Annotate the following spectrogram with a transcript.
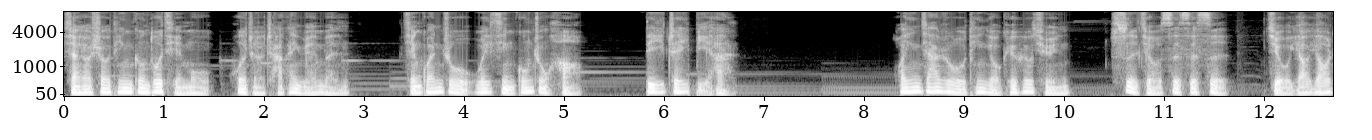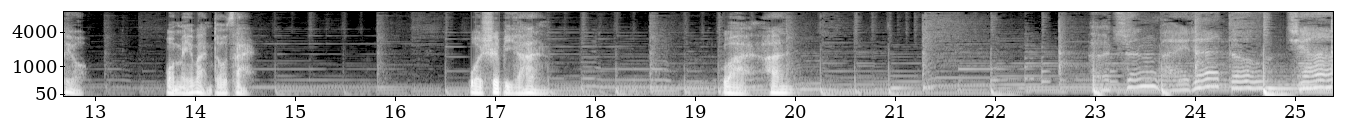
想要收听更多节目或者查看原文，请关注微信公众号 “DJ 彼岸”。欢迎加入听友 QQ 群：四九四四四九幺幺六。我每晚都在。我是彼岸，晚安。喝纯白的豆浆，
